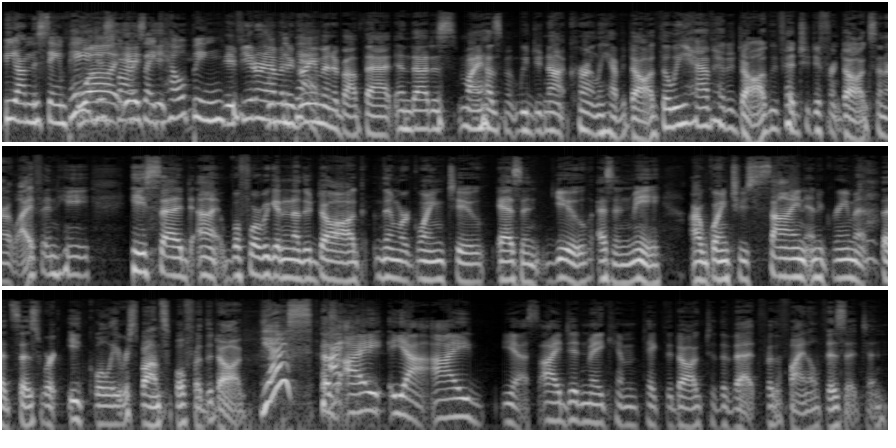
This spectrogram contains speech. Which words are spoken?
be on the same page as far it- as like it- helping If you don't have an the pet. agreement about that, and that is my husband, we do not currently have a dog, though we have had a dog. We've had two different dogs in our life, and he he said uh, before we get another dog, then we're going to, as in you, as in me, are going to sign an agreement that says we're equally responsible for the dog. Yes. Because I- I, yeah, I, yes, I did make him take the dog to the vet for the final visit, and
